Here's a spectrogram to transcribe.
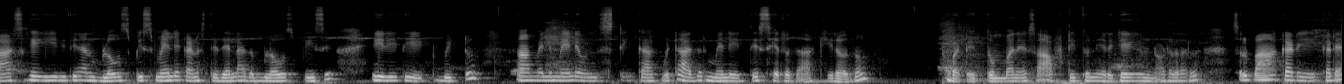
ಬಾಕ್ಸ್ಗೆ ಈ ರೀತಿ ನಾನು ಬ್ಲೌಸ್ ಪೀಸ್ ಮೇಲೆ ಕಾಣಿಸ್ತಿದೆಯಲ್ಲ ಅದು ಬ್ಲೌಸ್ ಪೀಸ್ ಈ ರೀತಿ ಇಟ್ಬಿಟ್ಟು ಆಮೇಲೆ ಮೇಲೆ ಒಂದು ಸ್ಟಿಕ್ ಹಾಕ್ಬಿಟ್ಟು ಅದ್ರ ಮೇಲೆ ಎತ್ತಿ ಸೆರಗು ಹಾಕಿರೋದು. ಬಟ್ ಇದು ತುಂಬಾ ಸಾಫ್ಟ್ ಇತ್ತು, ನೆರಿಗೆಗಳು ನೋಡಿದ್ರಲ್ಲ. ಸ್ವಲ್ಪ ಆ ಕಡೆ ಈ ಕಡೆ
